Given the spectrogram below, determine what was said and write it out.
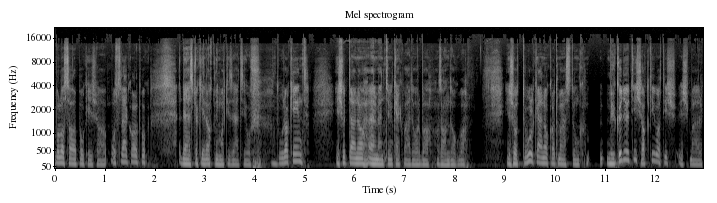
olasz alpok és a osztrák alpok, de ez csak ilyen akklimatizációs túraként, és utána elmentünk Ekvádorba, az Andokba. És ott vulkánokat másztunk, működőt is, aktívat is, és már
